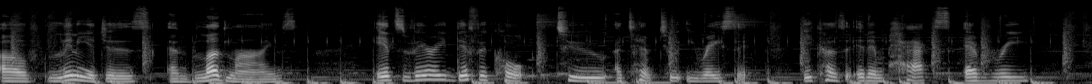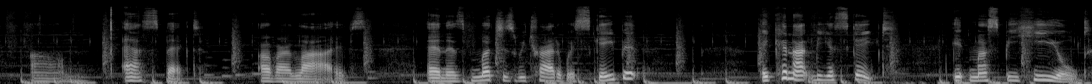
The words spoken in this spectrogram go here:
of lineages and bloodlines, it's very difficult to attempt to erase it because it impacts every um, aspect of our lives. And as much as we try to escape it, it cannot be escaped. It must be healed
